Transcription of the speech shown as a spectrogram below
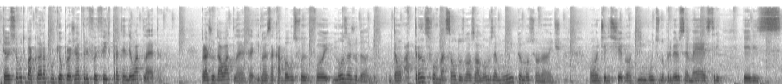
Então isso é muito bacana porque o projeto ele foi feito para atender o atleta, para ajudar o atleta e nós acabamos foi, foi nos ajudando. Então a transformação dos nossos alunos é muito emocionante, onde eles chegam aqui muitos no primeiro semestre eles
